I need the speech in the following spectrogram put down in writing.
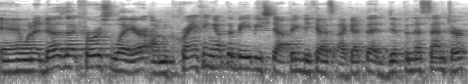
and when it does that first layer I'm cranking up the baby stepping because I got that dip in the center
